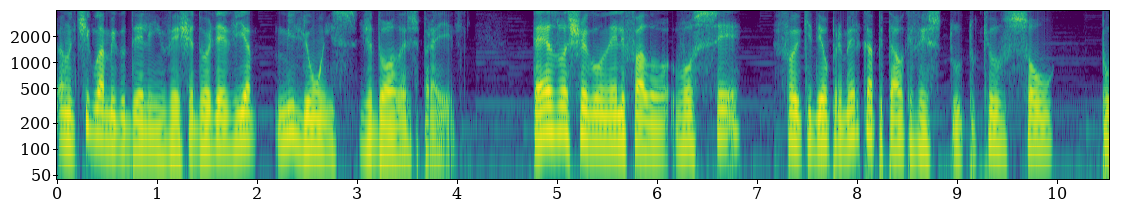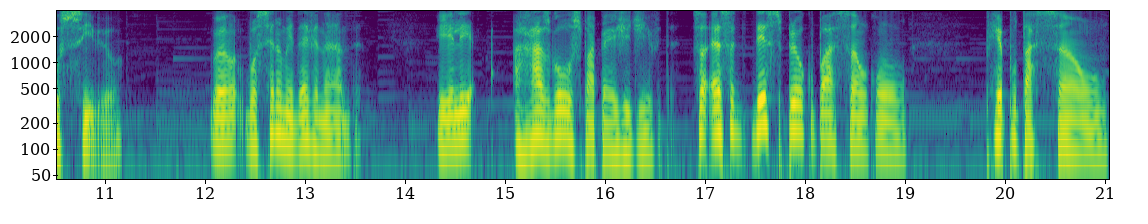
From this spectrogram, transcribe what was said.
antigo amigo dele, investidor, devia milhões de dólares para ele. Tesla chegou nele e falou: Você foi que deu o primeiro capital que fez tudo que eu sou possível. Você não me deve nada. E ele rasgou os papéis de dívida essa despreocupação com reputação,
